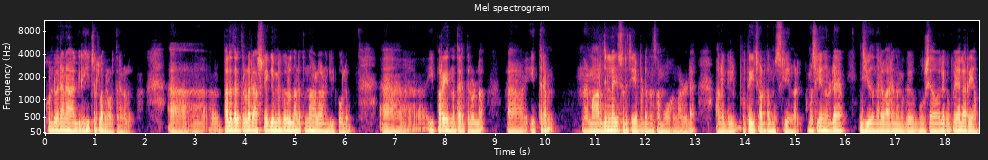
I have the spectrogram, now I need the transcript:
കൊണ്ടുവരാൻ ആഗ്രഹിച്ചിട്ടുള്ള പ്രവർത്തനങ്ങൾ പലതരത്തിലുള്ള രാഷ്ട്രീയ ഗമ്യതകൾ നടത്തുന്ന ആളാണെങ്കിൽ പോലും ഈ പറയുന്ന തരത്തിലുള്ള ഇത്തരം മാർജിനലൈസ്ഡ് ചെയ്യപ്പെടുന്ന സമൂഹങ്ങളുടെ അല്ലെങ്കിൽ പ്രത്യേകിച്ച് അവിടുത്തെ മുസ്ലിങ്ങൾ മുസ്ലിങ്ങളുടെ ജീവിത നിലവാരം നമുക്ക് മൂർഷിദാബാദിലൊക്കെ പോയാൽ അറിയാം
